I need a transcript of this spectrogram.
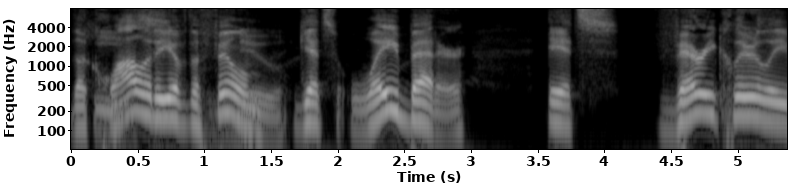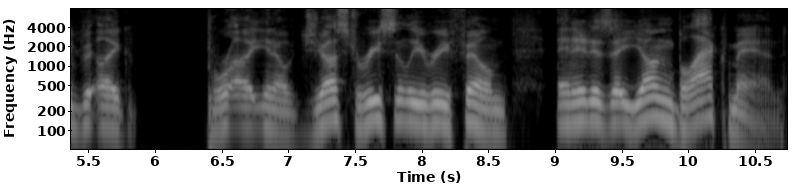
the He's quality of the film new. gets way better. It's very clearly like, uh, you know, just recently refilmed, and it is a young black man.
